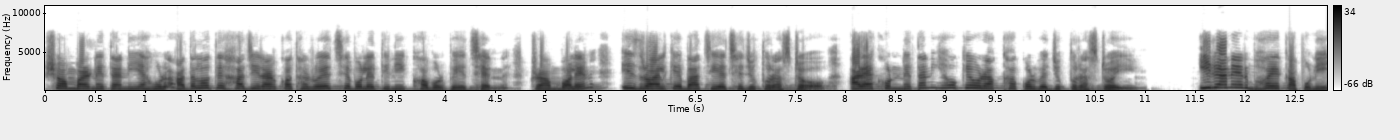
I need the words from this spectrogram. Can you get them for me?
সোমবার নেতানিয়াহুর আদালতে হাজিরার কথা রয়েছে বলে তিনি খবর পেয়েছেন। ট্রাম্প বলেন, ইসরায়েলকে বাঁচিয়েছে যুক্তরাষ্ট্র, আর এখন নেতানিয়াহুকেও রক্ষা করবে যুক্তরাষ্ট্রই। ইরানের ভয়ে কাঁপুনি।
